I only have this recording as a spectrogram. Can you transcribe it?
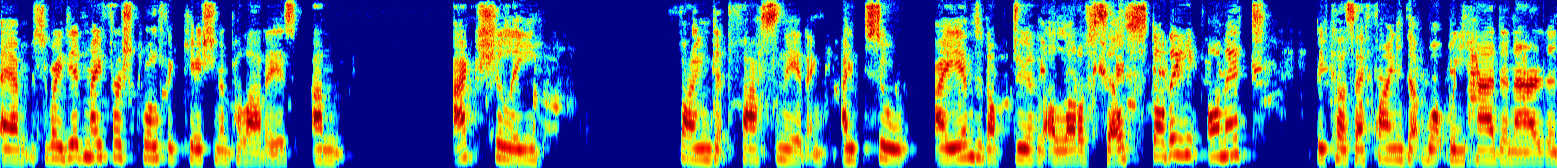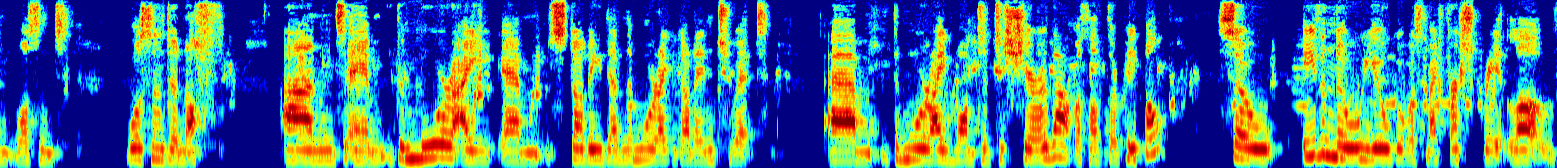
um, so I did my first qualification in Pilates and actually found it fascinating. I, so I ended up doing a lot of self study on it because I found that what we had in Ireland wasn't wasn't enough and um, the more I um, studied and the more I got into it, um, the more I wanted to share that with other people. So even though yoga was my first great love,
